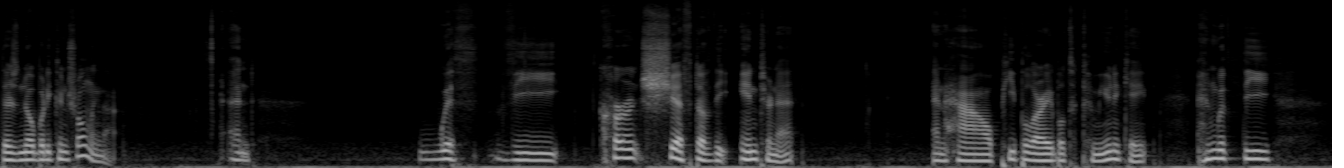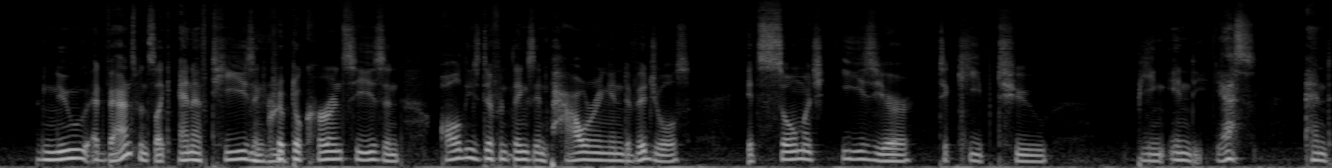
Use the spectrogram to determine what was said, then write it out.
there's nobody controlling that. And with the current shift of the internet and how people are able to communicate. And with the new advancements like NFTs and mm-hmm. cryptocurrencies and all these different things empowering individuals it's so much easier to keep to being indie. Yes. and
